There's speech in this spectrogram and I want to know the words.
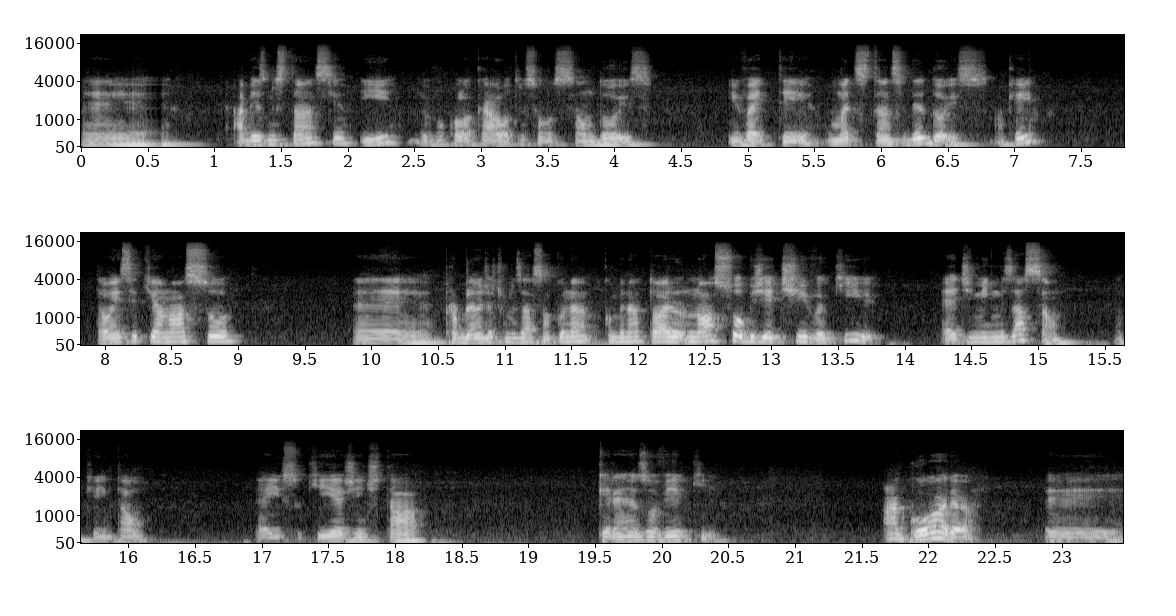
é, a mesma distância, e eu vou colocar outra solução 2, e vai ter uma distância D2, ok? Então, esse aqui é o nosso é, problema de otimização combinatória. Nosso objetivo aqui é de minimização, ok? Então, é isso que a gente está querendo resolver aqui. Agora, é,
